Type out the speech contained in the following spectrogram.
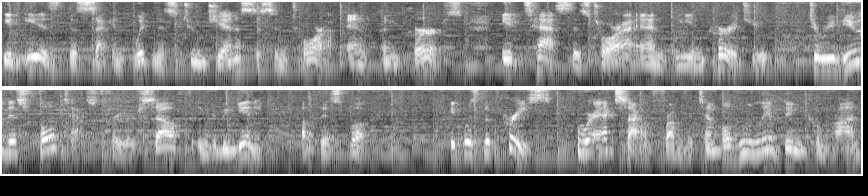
It is the second witness to Genesis and Torah and concurs. It tests as Torah, and we encourage you to review this full test for yourself in the beginning of this book. It was the priests who were exiled from the temple who lived in Qumran,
